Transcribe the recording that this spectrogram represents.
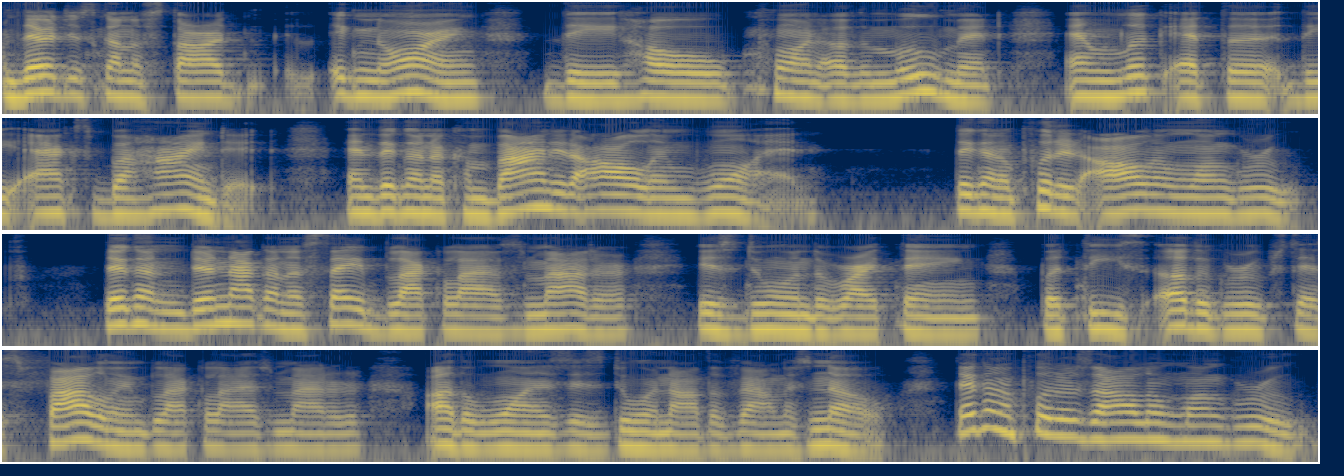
they're just going to start ignoring the whole point of the movement and look at the the acts behind it. And they're going to combine it all in one. They're going to put it all in one group. They're going they're not going to say black lives matter is doing the right thing but these other groups that's following black lives matter are the ones that's doing all the violence. No. They're going to put us all in one group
